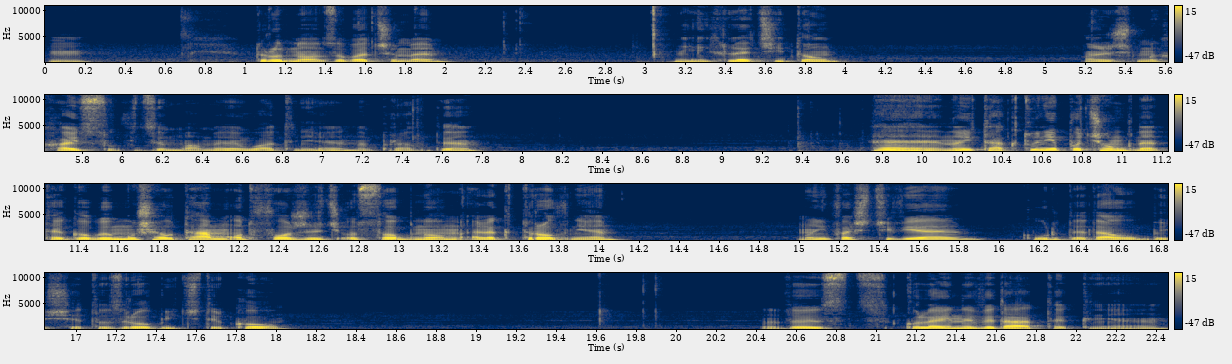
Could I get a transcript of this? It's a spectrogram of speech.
Hmm. Trudno, zobaczymy. Niech leci to. Aleśmy hajsu widzę mamy, ładnie, naprawdę. He, no i tak, tu nie pociągnę tego, bym musiał tam otworzyć osobną elektrownię. No i właściwie, kurde, dałoby się to zrobić, tylko... No to jest kolejny wydatek, nie?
